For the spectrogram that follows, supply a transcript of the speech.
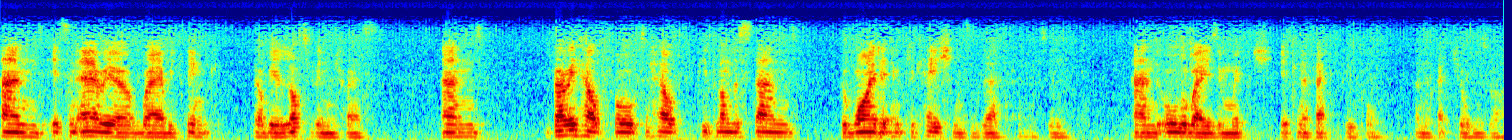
And it's an area where we think there'll be a lot of interest and very helpful to help people understand the wider implications of the death penalty and all the ways in which it can affect people and affect children's rights.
